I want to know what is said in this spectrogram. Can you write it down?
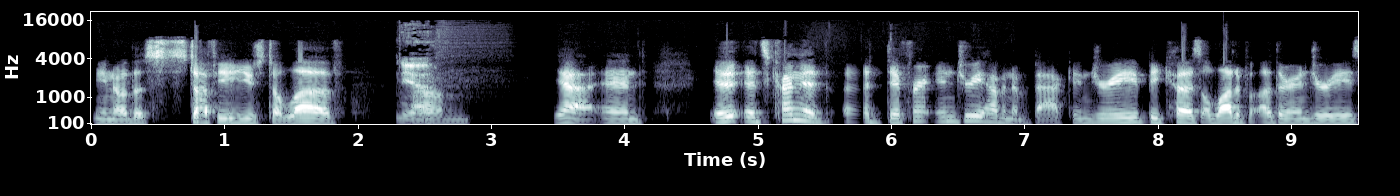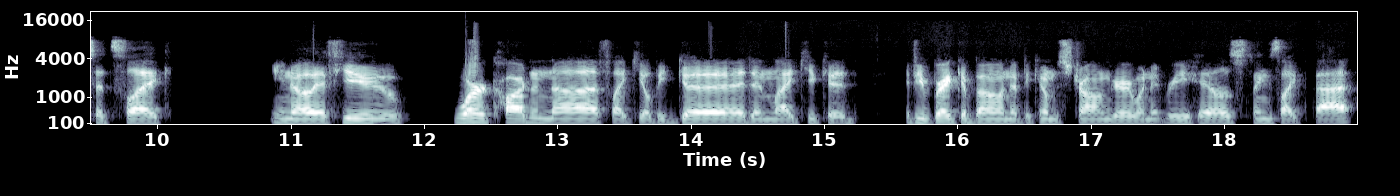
you know, the stuff you used to love. Yeah. Um, yeah. And it, it's kind of a different injury having a back injury because a lot of other injuries, it's like, you know, if you work hard enough, like you'll be good. And like you could, if you break a bone, it becomes stronger when it reheals, things like that.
